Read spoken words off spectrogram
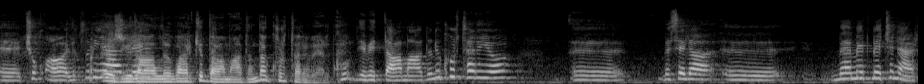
E, çok ağırlıklı bir yerde. Özgür ağırlığı var ki damadını da kurtarıverdi. Ku- Evet damadını kurtarıyor. Ee, mesela e, Mehmet Metiner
